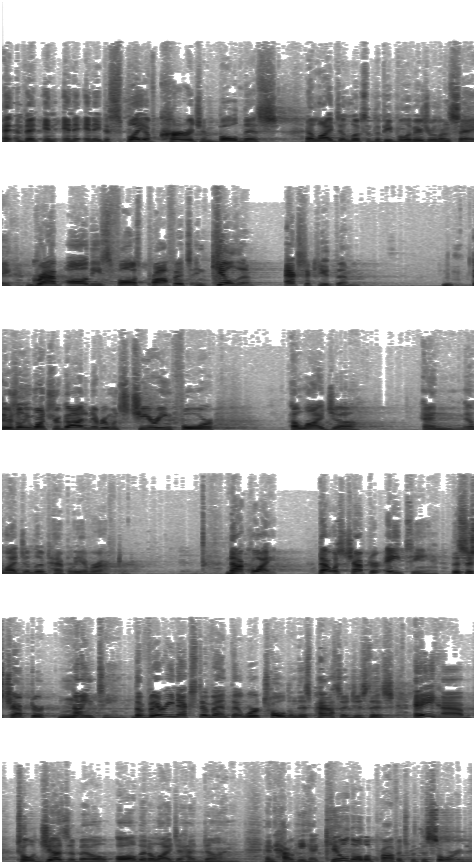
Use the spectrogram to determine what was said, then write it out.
And, then in, in, in, a display of courage and boldness, Elijah looks at the people of Israel and say, grab all these false prophets and kill them, execute them. There's only one true God, and everyone's cheering for Elijah, and Elijah lived happily ever after. Not quite. That was chapter 18. This is chapter 19. The very next event that we're told in this passage is this Ahab told Jezebel all that Elijah had done and how he had killed all the prophets with the sword.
